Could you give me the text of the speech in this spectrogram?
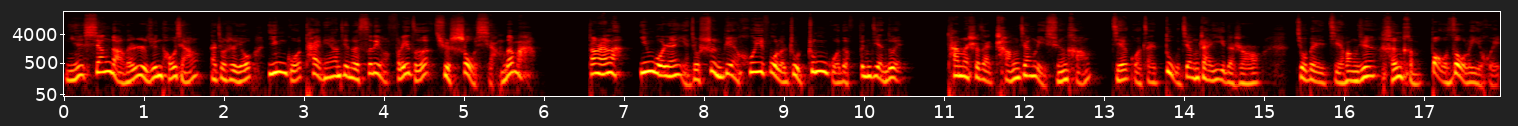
你香港的日军投降，那就是由英国太平洋舰队司令弗雷泽去受降的嘛。当然了，英国人也就顺便恢复了驻中国的分舰队，他们是在长江里巡航。结果在渡江战役的时候就被解放军狠狠暴揍了一回，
